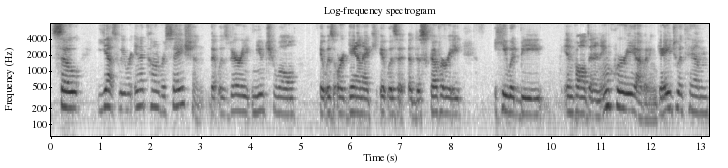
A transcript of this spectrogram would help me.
So, yes, we were in a conversation that was very mutual, it was organic, it was a, a discovery. He would be involved in an inquiry, I would engage with him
